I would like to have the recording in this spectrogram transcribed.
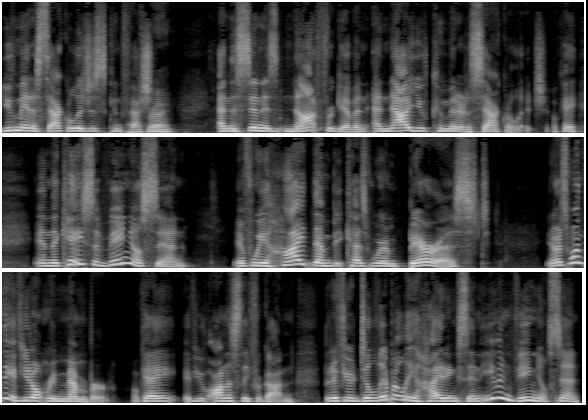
you've made a sacrilegious confession. Right and the sin is not forgiven, and now you've committed a sacrilege. Okay. In the case of venial sin, if we hide them because we're embarrassed, you know, it's one thing if you don't remember, okay, if you've honestly forgotten. But if you're deliberately hiding sin, even venial sin,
